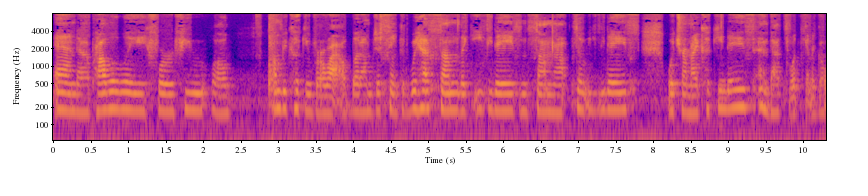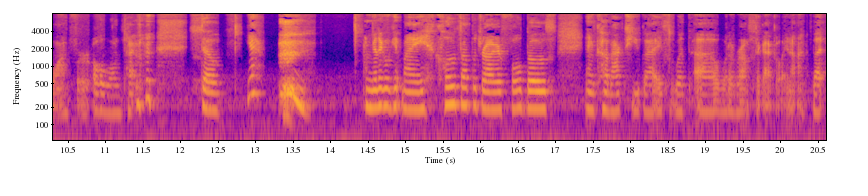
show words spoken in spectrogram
and uh, probably for a few, well, I'll be cooking for a while, but I'm just saying because we have some like easy days and some not so easy days, which are my cooking days, and that's what's gonna go on for a long time. so yeah, I'm gonna go get my clothes out the dryer, fold those, and come back to you guys with uh, whatever else I got going on. But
